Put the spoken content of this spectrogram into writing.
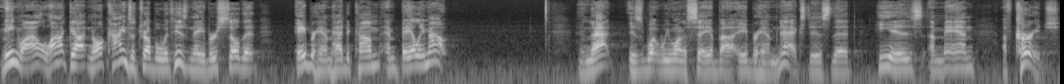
Meanwhile, Lot got in all kinds of trouble with his neighbors so that Abraham had to come and bail him out. And that is what we want to say about Abraham next is that he is a man of courage.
